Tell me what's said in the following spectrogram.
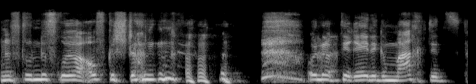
eine Stunde früher aufgestanden und habe die Rede gemacht. Jetzt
